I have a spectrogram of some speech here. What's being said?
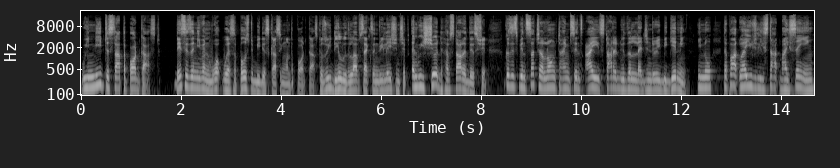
we need to start the podcast this isn't even what we're supposed to be discussing on the podcast because we deal with love, sex, and relationships, and we should have started this shit because it's been such a long time since I started with the legendary beginning. You know, the part where I usually start by saying,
